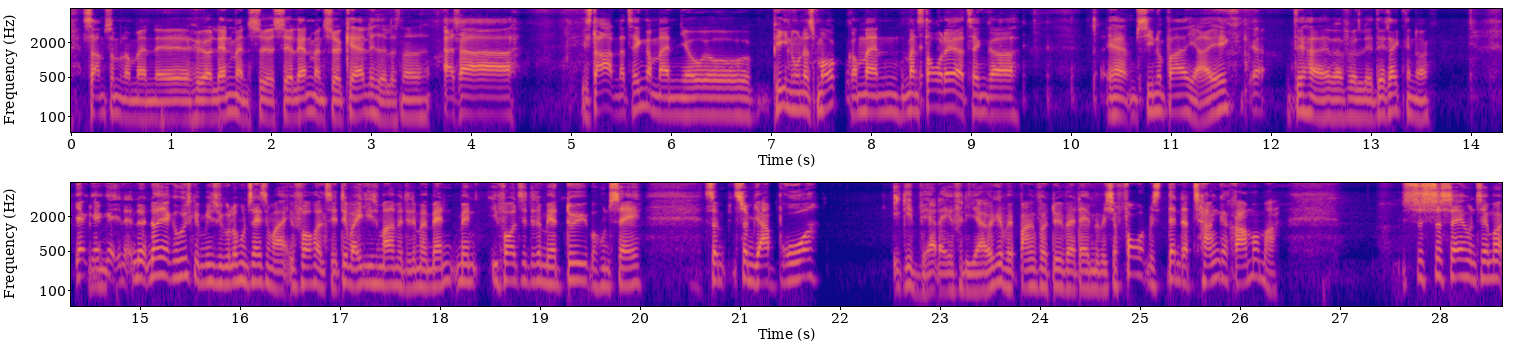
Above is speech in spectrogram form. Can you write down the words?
Samt som når man øh, hører landmand søger, ser landmand søger kærlighed eller sådan noget. Altså, i starten der tænker man jo, pigen hun er smuk, og man, man står der og tænker, ja, sig nu bare jeg, ikke? Ja. Det har jeg i hvert fald, det er rigtigt nok. Jeg, jeg, jeg- noget, jeg kan huske, at min psykolog hun sagde til mig i forhold til, det var ikke lige så meget med det der med mand, men i forhold til det der med at dø, hvor hun sagde, som, som jeg bruger, ikke hver dag, fordi jeg er jo ikke bange for at dø hver dag, men hvis jeg får, hvis den der tanke rammer mig, så, så sagde hun til mig,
